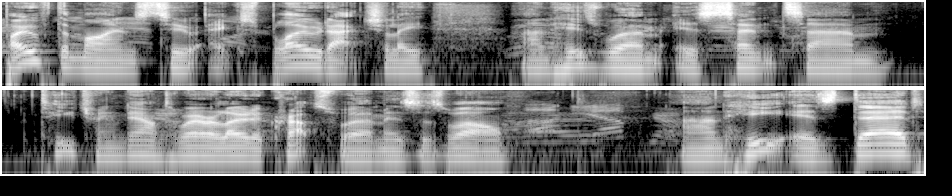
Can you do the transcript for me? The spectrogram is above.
both the mines to explode actually. And his worm is sent um, teetering down to where a load of craps worm is as well. And he is dead.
